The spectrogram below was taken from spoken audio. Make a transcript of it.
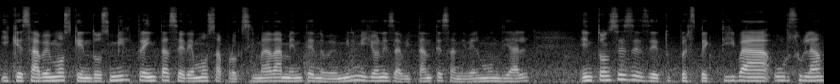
y que sabemos que en 2030 seremos aproximadamente 9 mil millones de habitantes a nivel mundial. Entonces, desde tu perspectiva, Úrsula,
